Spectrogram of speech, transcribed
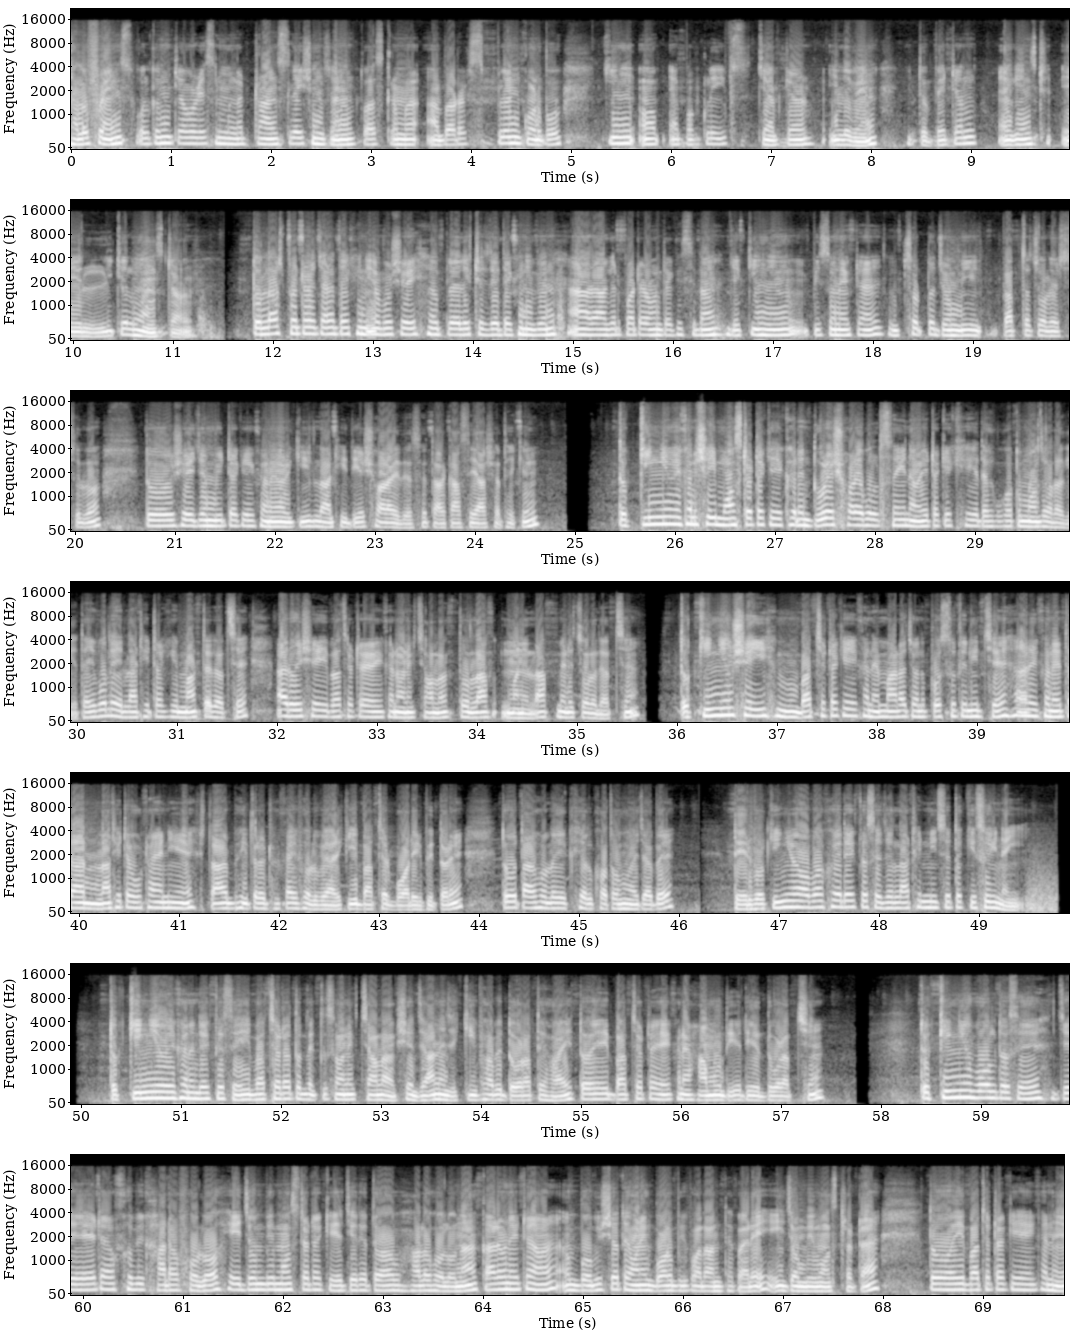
Hello friends welcome to our Bangla translation channel তো আজকে আমরা আবার এক্সপ্লেন করব king of apocalypse chapter eleven the battle against a little monster তো last পার্টার যারা দেখেনি অবশ্যই প্লে লিস্টে যে দেখে নেবেন। আর আগের পার্টে আমরা দেখেছিলাম যে কিং পিছনে একটা ছোট্ট জম্বি বাচ্চা চলে এসেছিল। তো সেই জম্বিটাকে এখানে আর কি লাঠি দিয়ে সরাই দিয়েছে তার কাছে আসা থেকে। তো কিংইউ এখানে সেই মনস্টারটাকে এখানে দূরে সরে বলছে না এটাকে খেয়ে দেখো কত মজা লাগে। তাই বলে লাঠিটাকে মারতে যাচ্ছে, আর ওই সেই বাচ্চাটা এখানে অনেক চালাক, তো লাফ মানে লাফ মেরে চলে যাচ্ছে। তো কিংইউ সেই বাচ্চাটাকে এখানে মারার জন্য প্রস্তুতি নিচ্ছে, আর এখানে তার লাঠিটা উঠায় নিয়ে তার ভিতরে ঢুকাই ফেলবে আর কি, বাচ্চার বডির ভিতরে। তো তাহলে খেল খতম হয়ে যাবে। তো এরপর কিংইউ অবাক হয়ে দেখতেছে যে লাঠির নিচে তো কিছুই নাই। তো কিংইও এখানে দেখতেছে, এই বাচ্চাটা তো দেখতেছে অনেক চালাক, সে জানে যে কীভাবে দৌড়াতে হয়। তো এই বাচ্চাটা এখানে হামু দিয়ে দিয়ে দৌড়াচ্ছে। তো কিংইও বলতেছে যে এটা খুবই খারাপ হলো, এই জম্বি মনস্টারটাকে যেতে দেওয়া ভালো হলো না, কারণ এটা ভবিষ্যতে অনেক বড় বিপদ আনতে পারে এই জম্বি মনস্টারটা। তো এই বাচ্চাটাকে এখানে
